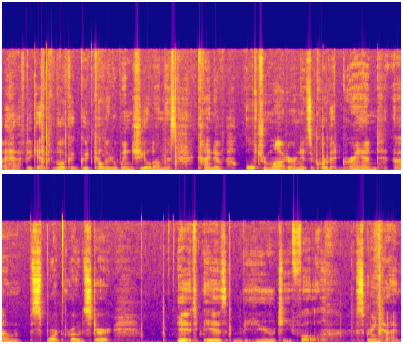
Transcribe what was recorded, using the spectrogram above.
I have to get. Look, a good colored windshield on this kind of ultra modern. It's a Corvette Grand um, Sport Roadster. It is beautiful. Screen time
